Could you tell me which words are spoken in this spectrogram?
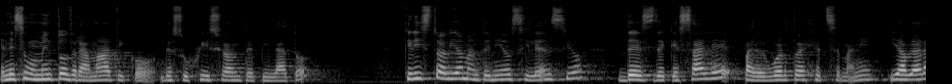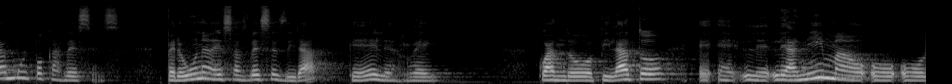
en ese momento dramático de su juicio ante Pilato? Cristo había mantenido silencio desde que sale para el huerto de Getsemaní y hablará muy pocas veces, pero una de esas veces dirá que Él es rey. Cuando Pilato eh, eh, le, anima o,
